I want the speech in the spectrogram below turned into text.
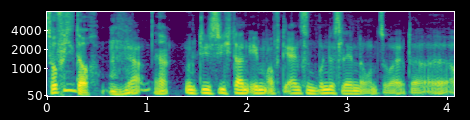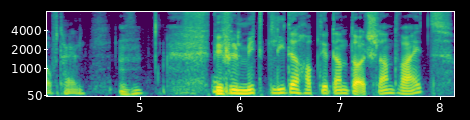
So viel doch. Mhm. Ja. ja. Und die sich dann eben auf die einzelnen Bundesländer und so weiter äh, aufteilen. Mhm. Wie viele Mitglieder habt ihr dann deutschlandweit?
